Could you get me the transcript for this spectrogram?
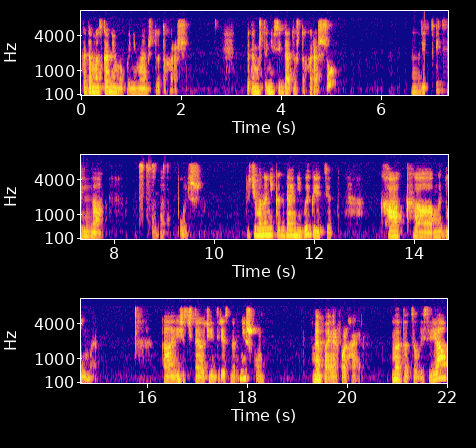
когда мозгами мы понимаем, что это хорошо потому что не всегда то, что хорошо, действительно создаст больше. Причем оно никогда не выглядит, как а, мы думаем. А, я сейчас читаю очень интересную книжку Vampire for Hire. Ну, это целый сериал,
